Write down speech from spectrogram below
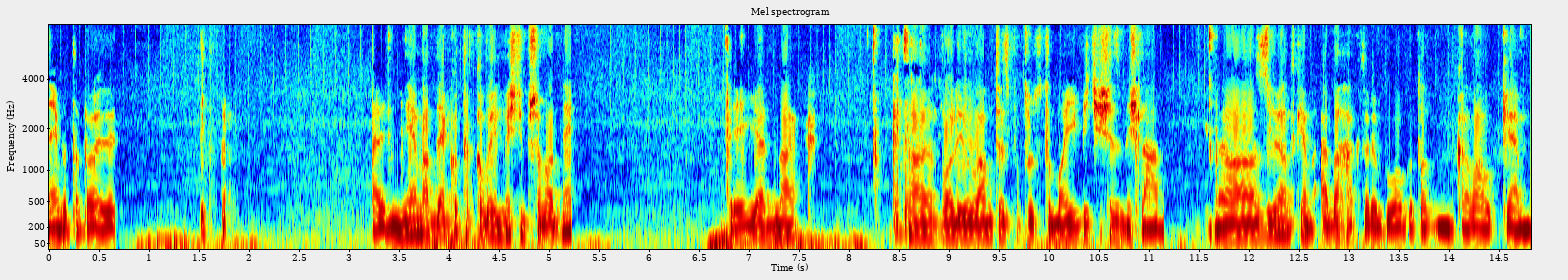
jakby to powiedzieć, nie ma jako takowej myśli przewodniej, e, jednak całe volume to jest po prostu moje bicie się z myślami. No, z wyjątkiem EBH, które było gotowym kawałkiem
